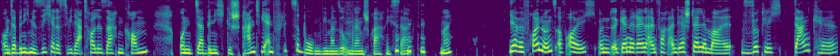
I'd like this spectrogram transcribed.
Und da bin ich mir sicher, dass wieder tolle Sachen kommen und da bin ich gespannt wie ein Flitzebogen, wie man so umgangssprachlich sagt. ne? Ja, wir freuen uns auf euch und generell einfach an der Stelle mal wirklich danke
